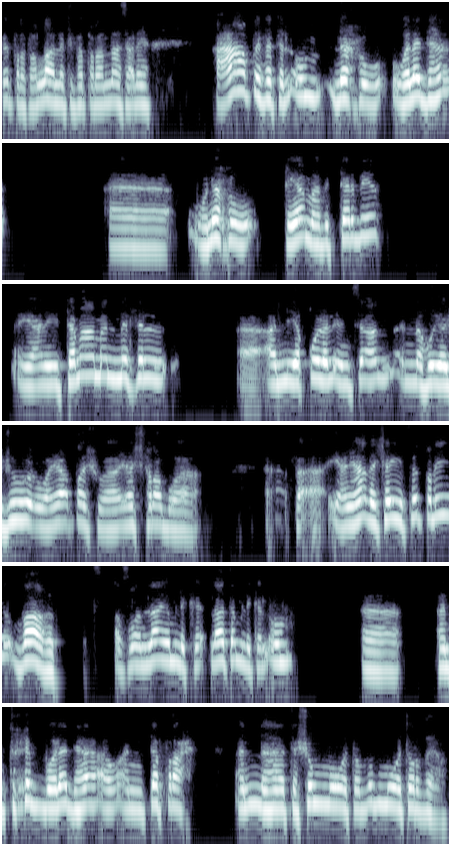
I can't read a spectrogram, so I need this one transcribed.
فطرة الله التي فطر الناس عليها. عاطفة الأم نحو ولدها آه ونحو قيامها بالتربية يعني تماما مثل أن يقول الإنسان أنه يجوع ويعطش ويشرب و يعني هذا شيء فطري ضاغط. أصلا لا يملك لا تملك الأم آه أن تحب ولدها أو أن تفرح أنها تشم وتضم وترضعه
